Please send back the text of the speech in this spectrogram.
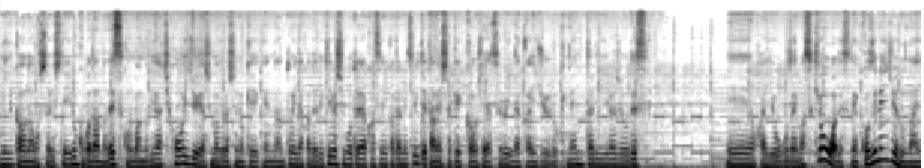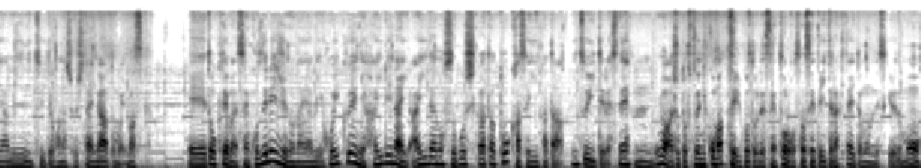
民家を直したりしている小場旦那です。この番組は地方移住や島暮らしの経験談と田舎でできる仕事や稼ぎ方について試した結果をシェアする田舎移住ドキュメンタリーラジオです。えー、おはようございます。今日はですね、子連れ移住の悩みについてお話をしたいなと思います。えー、トークテーマですね、子連れ移住の悩み、保育園に入れない間の過ごし方と稼ぎ方についてですね、うん、今はちょっと普通に困っていることをですね、吐露させていただきたいと思うんですけれども、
